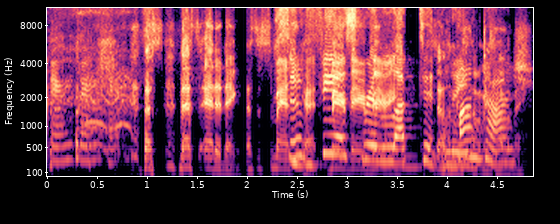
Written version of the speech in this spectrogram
very, very, very. that's that's editing. That's a smash cut. Barry, Sofieus Barry, Barry. reluctantly- Salome, Salome, Salome. Montage.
